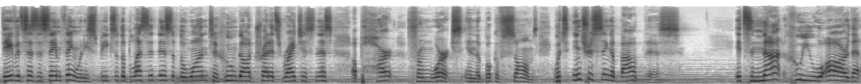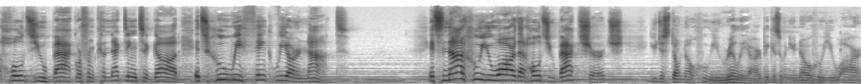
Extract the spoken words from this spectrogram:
David says the same thing when he speaks of the blessedness of the one to whom God credits righteousness apart from works in the book of Psalms. What's interesting about this, it's not who you are that holds you back or from connecting to God, it's who we think we are not. It's not who you are that holds you back, church. You just don't know who you really are because when you know who you are,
